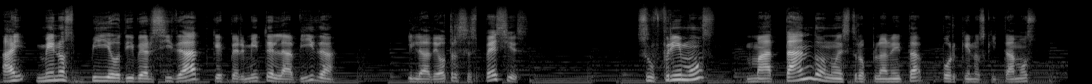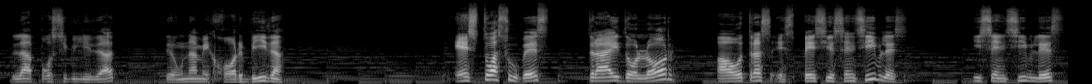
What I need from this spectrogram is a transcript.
Hay menos biodiversidad que permite la vida y la de otras especies. Sufrimos matando nuestro planeta porque nos quitamos la posibilidad de una mejor vida. Esto a su vez trae dolor a otras especies sensibles. Y sensibles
